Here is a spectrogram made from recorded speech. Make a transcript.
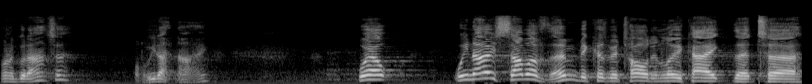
Want a good answer? Well, we don't know. Well, we know some of them because we're told in Luke 8 that uh,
